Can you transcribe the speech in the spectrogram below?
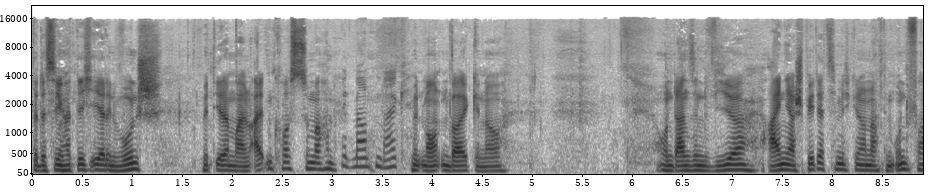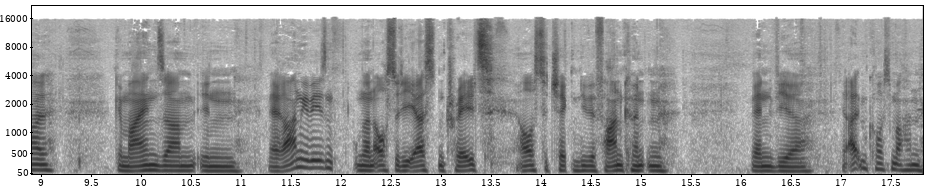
Deswegen hatte ich eher den Wunsch, mit ihr mal einen Alpencross zu machen. Mit Mountainbike? Mit Mountainbike, genau. Und dann sind wir ein Jahr später, ziemlich genau nach dem Unfall, gemeinsam in Meran gewesen, um dann auch so die ersten Trails auszuchecken, die wir fahren könnten, wenn wir den Alpencross machen.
